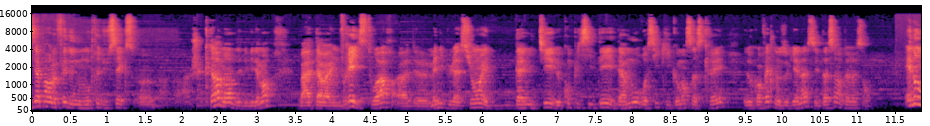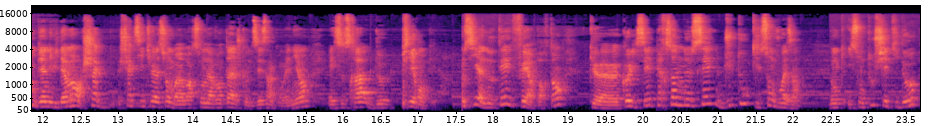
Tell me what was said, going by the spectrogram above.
Mis à part le fait de nous montrer du sexe à chaque tome, bien évidemment, bah t'as une vraie histoire euh, de manipulation et d'amitié, et de complicité et d'amour aussi qui commence à se créer. Et donc en fait, Nozokiana, c'est assez intéressant. Et donc, bien évidemment, chaque situation va avoir son avantage comme ses inconvénients, et ce sera de pire en pire. Aussi à noter, fait important, qu'au lycée, personne ne sait du tout qu'ils sont voisins. Donc ils sont tous chez Kido,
